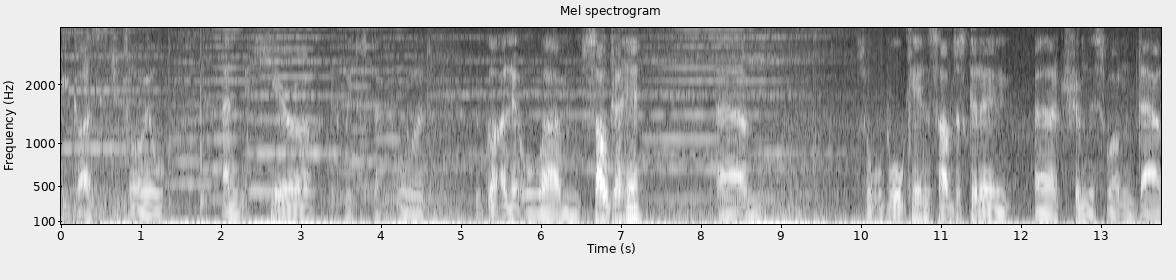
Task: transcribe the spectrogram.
you guys this tutorial. And here, if we just go forward, we've got a little um, soldier here um, sort of walking so I'm just going to uh, trim this one down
